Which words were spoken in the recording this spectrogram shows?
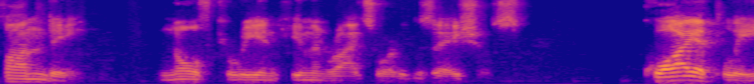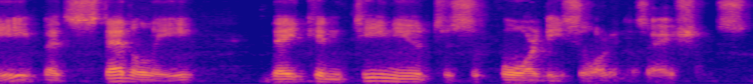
funding North Korean human rights organizations. Quietly but steadily, they continued to support these organizations.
